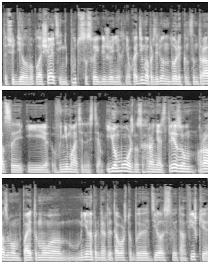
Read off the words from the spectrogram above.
это все дело воплощать и не путаться в своих движениях, необходима определенная доля концентрации и внимательности. Ее можно сохранять трезвым разумом, поэтому мне, например, для того, чтобы делать свои там фишки,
